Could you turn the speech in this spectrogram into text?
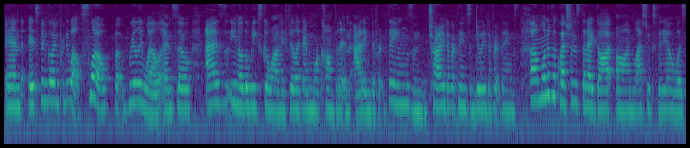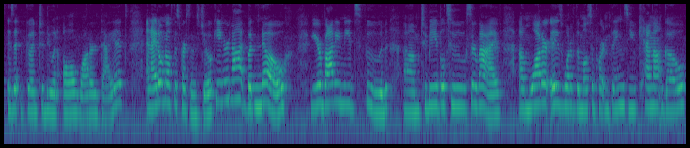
and it's been going pretty well. Slow, but really well. And so as, you know, the weeks go on, I feel like I'm more confident in adding different things and trying different things and doing different things. Um, one of the questions that I got on last week's video was, is it good to do an all water diet? And I don't know if this person's joking or not, but no, your body needs food um, to be able to survive. Um, water is one of the most important things. You cannot go,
